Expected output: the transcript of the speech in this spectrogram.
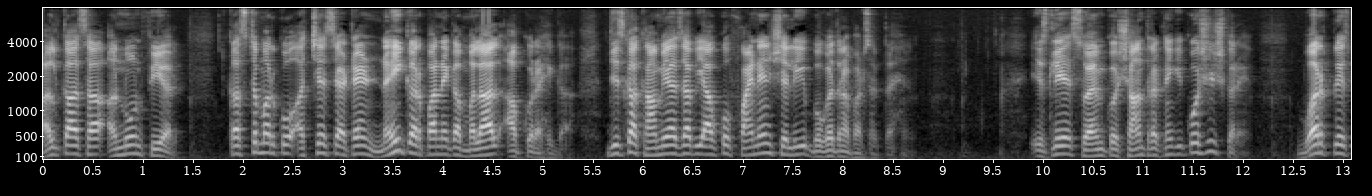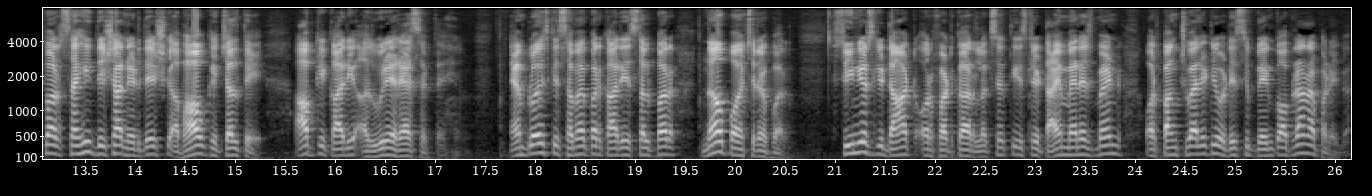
हल्का सा अननोन फियर कस्टमर को अच्छे से अटेंड नहीं कर पाने का मलाल आपको रहेगा, जिसका खामियाजा भी आपको फाइनेंशियली भुगतना पड़ सकता है। इसलिए स्वयं को शांत रखने की कोशिश करें। वर्क प्लेस पर सही दिशा निर्देश के अभाव के चलते आपके कार्य अधूरे रह सकते हैं। एम्प्लॉयज़ के समय पर कार्यस्थल पर न पहुँचने पर सीनियर्स की डांट और फटकार लग सकती है, इसलिए टाइम मैनेजमेंट और पंक्चुअलिटी और डिसिप्लिन को अपनाना पड़ेगा।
